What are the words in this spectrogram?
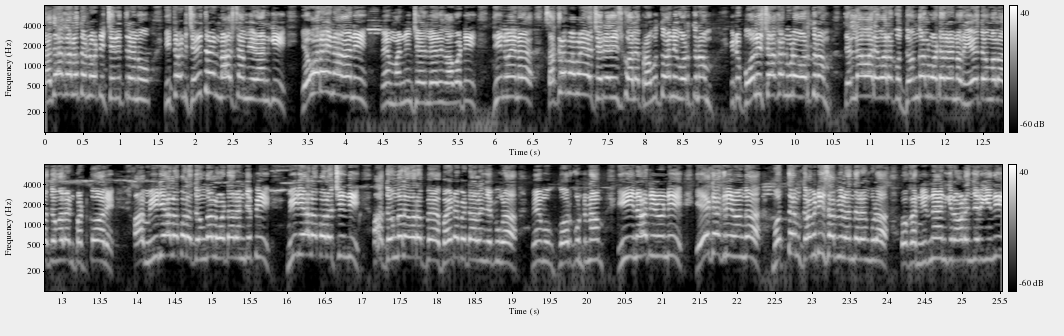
రజాగార్లతో చరిత్రను ఇటువంటి చరిత్రను నాశనం చేయడానికి ఎవరైనా కానీ మేము మన్నించేది లేదు కాబట్టి దీనిపైన సక్రమమైన చర్య తీసుకోవాలి. ప్రభుత్వాన్ని కొడుతున్నాం. ఇటు పోలీస్ శాఖను కూడా కొడుతున్నాం. తెల్లవారి వరకు దొంగలు పడ్డారన్నారు. ఏ దొంగలు ఆ దొంగలను పట్టుకోవాలి. ఆ మీడియా లోపల దొంగలు పడ్డారని చెప్పి మీడియా లోపల వచ్చింది. ఆ దొంగలు ఎవరో బయట పెట్టాలని చెప్పి కూడా మేము కోరుకుంటున్నాం. ఈనాటి నుండి ఏకగ్రీవంగా మొత్తం కమిటీ సభ్యులందరం కూడా ఒక నిర్ణయానికి రావడం జరిగింది.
